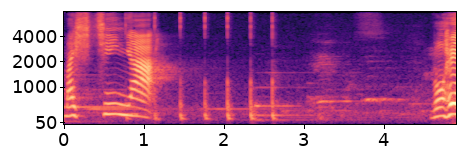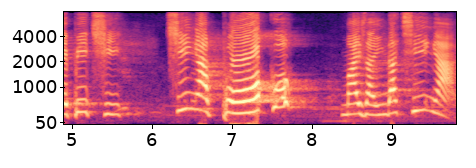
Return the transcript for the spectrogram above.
Mas tinha. Vou repetir. Tinha pouco, mas ainda tinha.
